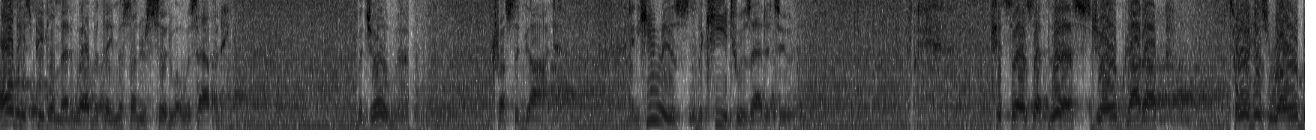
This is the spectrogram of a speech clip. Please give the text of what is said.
All these people meant well, but they misunderstood what was happening. But Job trusted God. And here is the key to his attitude. It says, At this, Job got up, tore his robe,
